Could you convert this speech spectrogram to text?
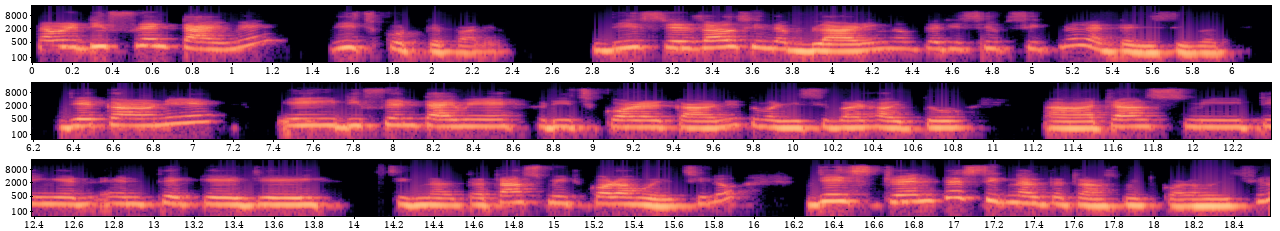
তারপরে ডিফারেন্ট টাইমে রিচ করতে পারে। This results in the blurring of the receive signal at the receiver যে কারণে এই ডিফারেন্ট টাইমে রিচ করার কারণে তোমার রিসিভার হয়তো ট্রান্সমিটিং এর এন্ড থেকে যে সিগন্যালটা ট্রান্সমিট করা হয়েছিল। যে স্ট্রেংথের সিগন্যালটা ট্রান্সমিট করা হয়েছিল,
